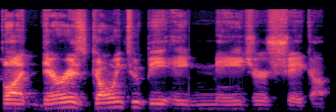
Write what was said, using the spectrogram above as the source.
but there is going to be a major shakeup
